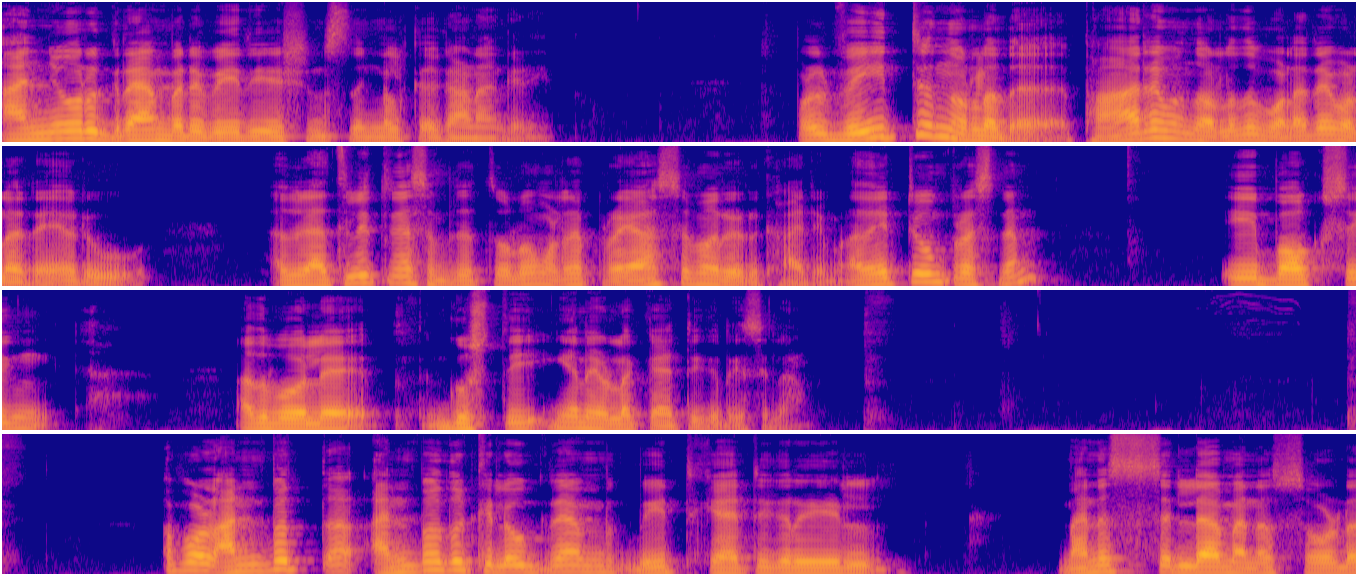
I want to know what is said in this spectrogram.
അഞ്ഞൂറ് ഗ്രാം വരെ വേരിയേഷൻസ് നിങ്ങൾക്ക് കാണാൻ കഴിയും. അപ്പോൾ വെയിറ്റ് എന്നുള്ളത് ഭാരം എന്നുള്ളത് വളരെ വളരെ ഒരു അതൊരു അത്ലറ്റിനെ സംബന്ധിച്ചിടത്തോളം വളരെ പ്രയാസമേറിയ ഒരു കാര്യമാണ്. അത് ഏറ്റവും പ്രശ്നം ഈ ബോക്സിങ് അതുപോലെ ഗുസ്തി ഇങ്ങനെയുള്ള കാറ്റഗറീസിലാണ്. അപ്പോൾ അൻപത്ത് അൻപത് കിലോഗ്രാം വെയിറ്റ് കാറ്റഗറിയിൽ മനസ്സില്ല മനസ്സോട്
